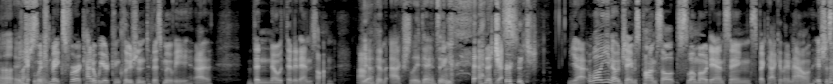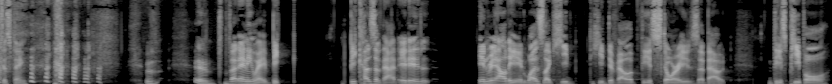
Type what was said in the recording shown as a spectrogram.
uh, like, which makes for a kind of weird conclusion to this movie. Uh, the note that it ends on. Um, yeah, him actually dancing at a Yes. church. yeah, well, you know, James Ponsoldt, slow mo dancing, spectacular now. It's just his thing. Uh, but anyway, be- because of that, it is in reality, it was like he he developed these stories about these people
